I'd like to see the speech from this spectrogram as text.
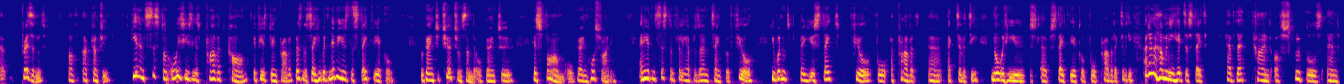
uh, president of our country, he'd insist on always using his private car if he was doing private business. So he would never use the state vehicle for going to church on Sunday or going to his farm or going horse riding. And he'd insist on filling up his own tank with fuel. He wouldn't uh, use state fuel for a private uh, activity, nor would he use a state vehicle for private activity. I don't know how many heads of state have that kind of scruples and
